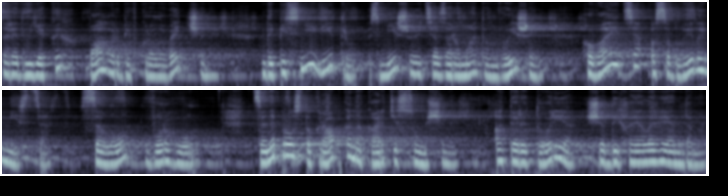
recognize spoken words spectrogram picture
Серед м'яких пагорбів Кролевеччини, де пісні вітру змішуються з ароматом вишень, ховається особливе місце село Воргол. Це не просто крапка на карті Сумщини, а територія, що дихає легендами,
